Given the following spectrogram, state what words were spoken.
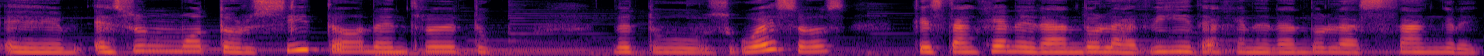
eh, es un motorcito dentro de, tu, de tus huesos que están generando la vida, generando la sangre.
